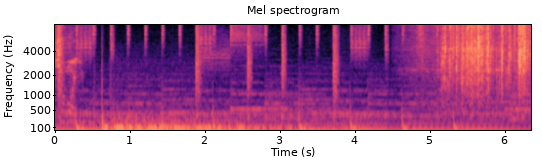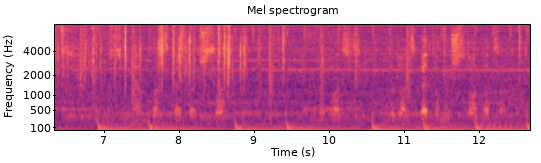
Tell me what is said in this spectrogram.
Чего? 25 числа до 20 до 25 06 20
